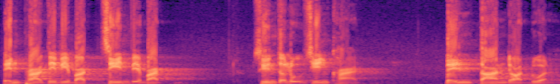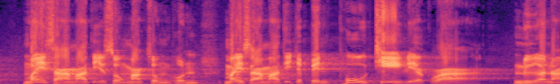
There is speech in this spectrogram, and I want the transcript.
เป็นพระที่วิบัติ ศีลวิบัติ ศีลทะลุศีลขาด เป็นตาลยอดด้วน ไม่สามารถที่จะทรงมรรคทรงผล ไม่สามารถที่จะเป็นผู้ที่เรียกว่าเนื้อนา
